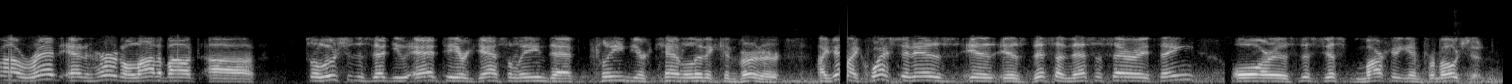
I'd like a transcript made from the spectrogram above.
uh, read and heard a lot about uh, solutions that you add to your gasoline that clean your catalytic converter. I guess my question is: is is this a necessary thing, or is this just marketing and promotion?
